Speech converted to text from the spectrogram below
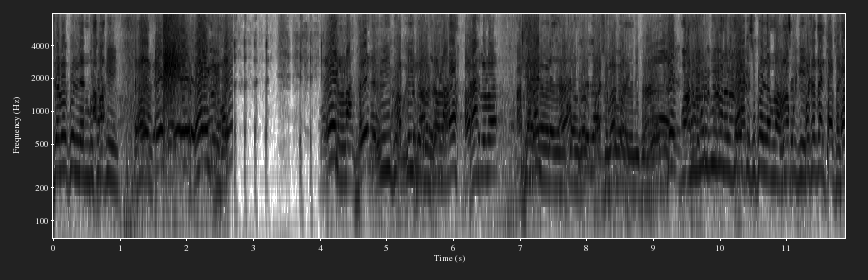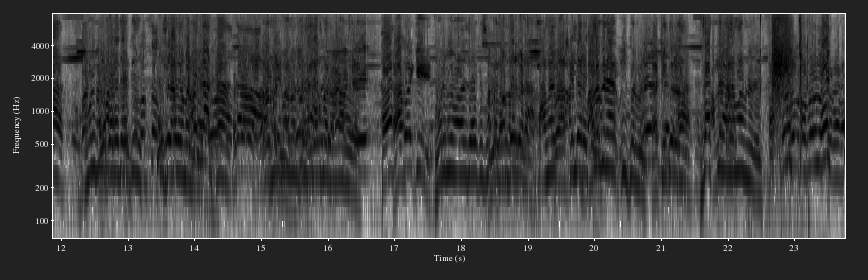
জবাব করলেন বুঝছেন কি হ্যাঁ। এই, এই, এই, করবেন হ্যাঁ? কিছু কইলাম না হ্যাঁ, মুরব্বী মানুষ দেখে কিছু কইলাম না। হ্যাঁ, কিছু কইলাম না আমি। মুরব্বী মানুষ দেখে কিছু কইলাম। আমি ভালো করে ই করবেন। কি অভদ্র বেটা রে হ্যাঁ?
